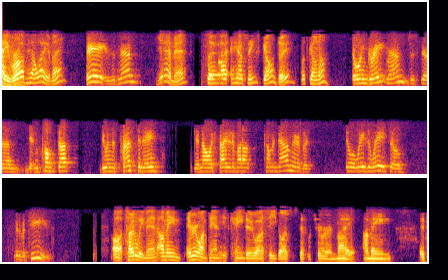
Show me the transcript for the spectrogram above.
Hey Rob, how are you, man? Hey, is this Ned? Yeah, man. So, uh, how's things going, dude? What's going on? Going great, man. Just um, getting pumped up, doing this press today, getting all excited about coming down there, but still a ways away, so a bit of a tease. Oh, totally, man. I mean, everyone down here is keen to uh, see you guys at Sepultura in May. I mean, it's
